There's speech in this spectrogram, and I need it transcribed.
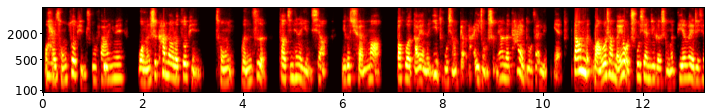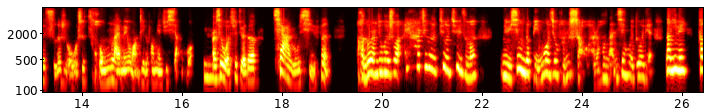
我还是从作品出发，因为我们是看到了作品从文字到今天的影像一个全貌，包括导演的意图想表达一种什么样的态度在里面。当网络上没有出现这个什么爹位这些词的时候，我是从来没有往这个方面去想过。嗯而且我是觉得恰如其分。很多人就会说：“哎呀，这个这个剧怎么女性的笔墨就很少啊，然后男性会多一点？”那因为他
